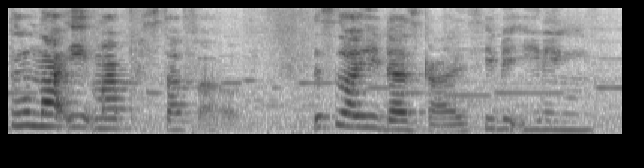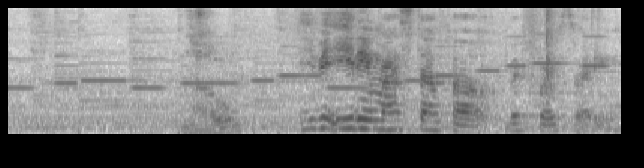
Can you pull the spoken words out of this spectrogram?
do not eat my stuff out? This is what he does, guys. He be eating, No. he be eating my stuff out before starting.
